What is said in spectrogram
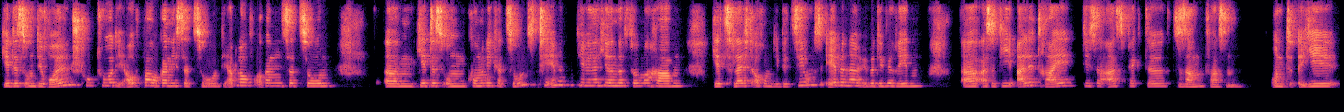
Geht es um die Rollenstruktur, die Aufbauorganisation, die Ablauforganisation? Ähm, geht es um Kommunikationsthemen, die wir hier in der Firma haben? Geht es vielleicht auch um die Beziehungsebene, über die wir reden? Äh, also die alle drei diese Aspekte zusammenfassen. Und je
